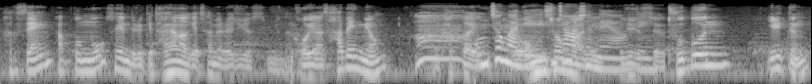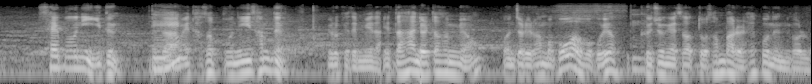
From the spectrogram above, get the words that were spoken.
학생, 학부모, 선생님들 이렇게 다양하게 참여를 해주셨습니다. 거의 한 400명 가까이 엄청 많이 네, 엄청 신청하셨네요. 많이 해주셨어요. 두분 1등, 세 분이 2등, 네. 그다음에 다섯 분이 3등. 이렇게 됩니다. 일단 한 15명 원저리로 한번 뽑아보고요. 네. 그 중에서 또 선발을 해보는 걸로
